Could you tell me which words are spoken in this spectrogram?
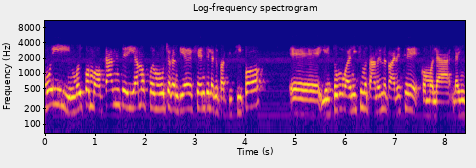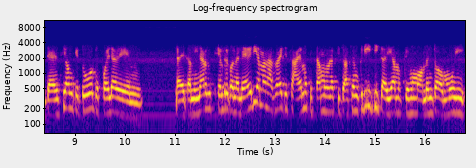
muy, muy convocante, digamos, fue mucha cantidad de gente la que participó eh, y estuvo buenísimo también me parece como la, la intención que tuvo, que fue la de la de caminar siempre con alegría, más allá de que sabemos que estamos en una situación crítica, digamos que es un momento muy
